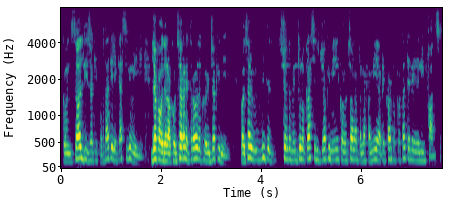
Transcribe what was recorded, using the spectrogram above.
Console di giochi portatili classici mini. Gioco della console retro con i giochi mini. Console video 121 classici giochi mini console per la famiglia. Ricordo portatili dell'infanzia.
